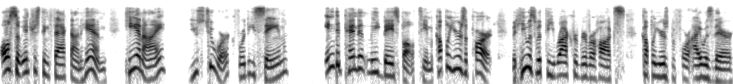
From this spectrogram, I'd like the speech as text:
Also, interesting fact on him he and I used to work for the same independent league baseball team, a couple years apart, but he was with the Rockford River Hawks a couple years before I was there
